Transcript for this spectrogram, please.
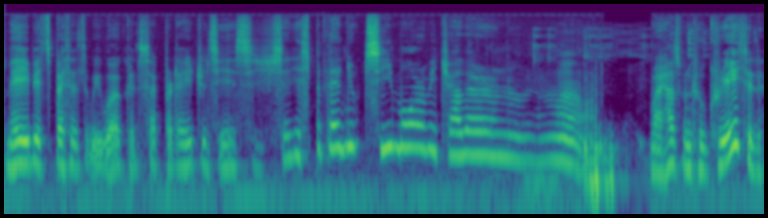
maybe it's better that we work in separate agencies. She said, Yes, but then you'd see more of each other. And, well, my husband, who created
